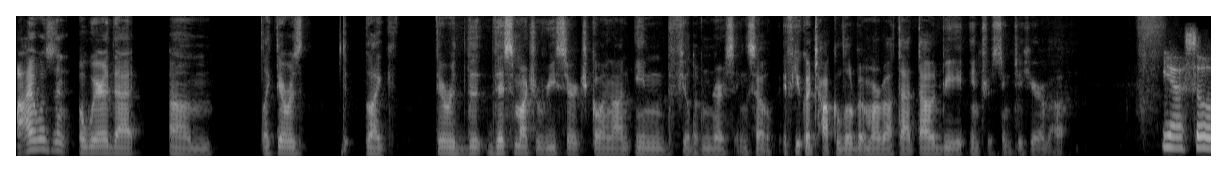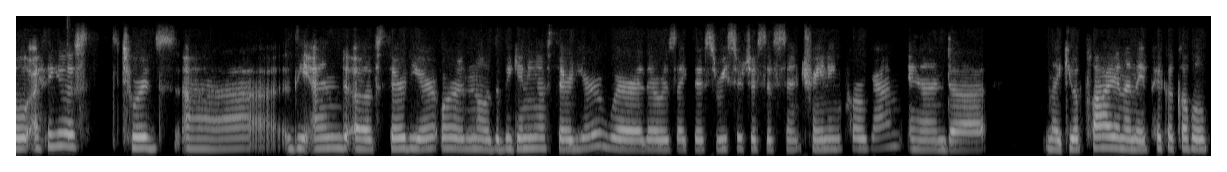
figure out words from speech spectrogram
I wasn't aware that um, like there was like there were th- this much research going on in the field of nursing. So if you could talk a little bit more about that, that would be interesting to hear about. Yeah, so I think it was towards uh, the end of third year, or no, the beginning of third year, where there was like this research assistant training program, and uh, like you apply, and then they pick a couple,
